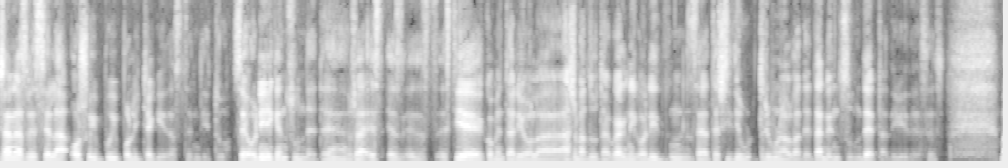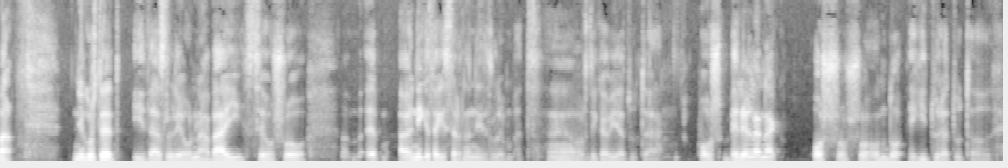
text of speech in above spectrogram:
esan az bezala oso ipui politiak idazten ditu. Ze hori nik entzun dut, eh? Osa, ez, ez, ez, ez, ez komentario hola asmatutakoak, nik hori, zera, tesi tribunal batetan entzun dut, adibidez, ez? Bueno, Nik uste, idazle ona bai, ze oso, e, nik ez agizartan idazle bat, eh, hortik abiatuta. Os, bere lanak oso oso ondo egituratuta daude.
